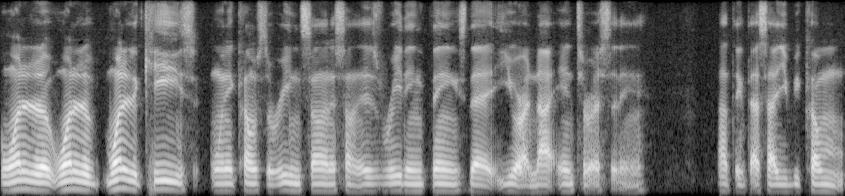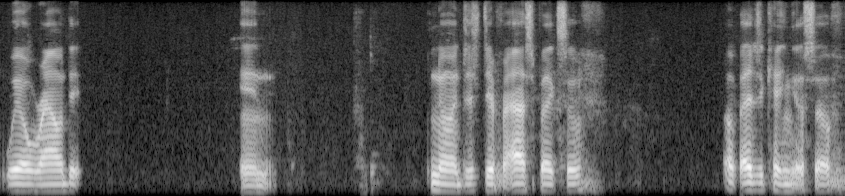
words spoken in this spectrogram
one of the one of the one of the keys when it comes to reading son is something is reading things that you are not interested in. I think that's how you become well rounded and you know in just different aspects of of educating yourself.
